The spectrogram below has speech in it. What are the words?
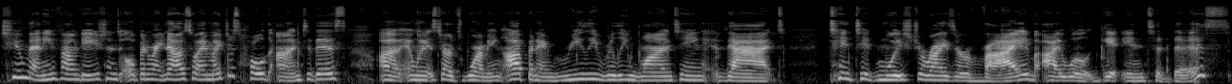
too many foundations open right now, so I might just hold on to this. Um, and when it starts warming up and I'm really, really wanting that tinted moisturizer vibe, I will get into this.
